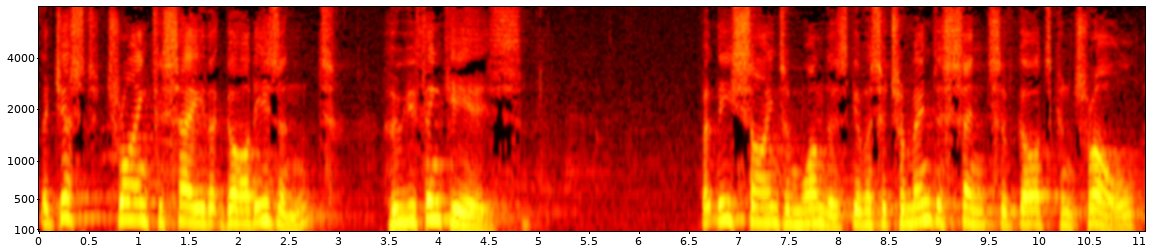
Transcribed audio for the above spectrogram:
They're just trying to say that God isn't who you think He is. But these signs and wonders give us a tremendous sense of God's control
